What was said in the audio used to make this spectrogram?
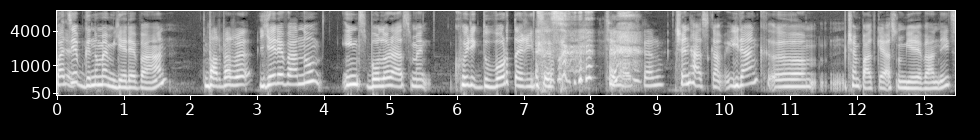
բայց երբ գնում եմ Երևան, բարբարը Երևանում ինձ բոլորը ասում են քույրիկ դու որտեղից ես չեն հասկանում չեն հասկանում իրանք չեն պատկերացնում Երևանից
